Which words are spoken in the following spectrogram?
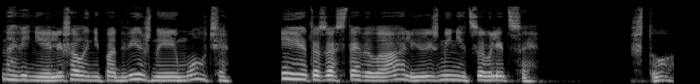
Навиния лежала неподвижно и молча, и это заставило Алию измениться в лице. Что?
